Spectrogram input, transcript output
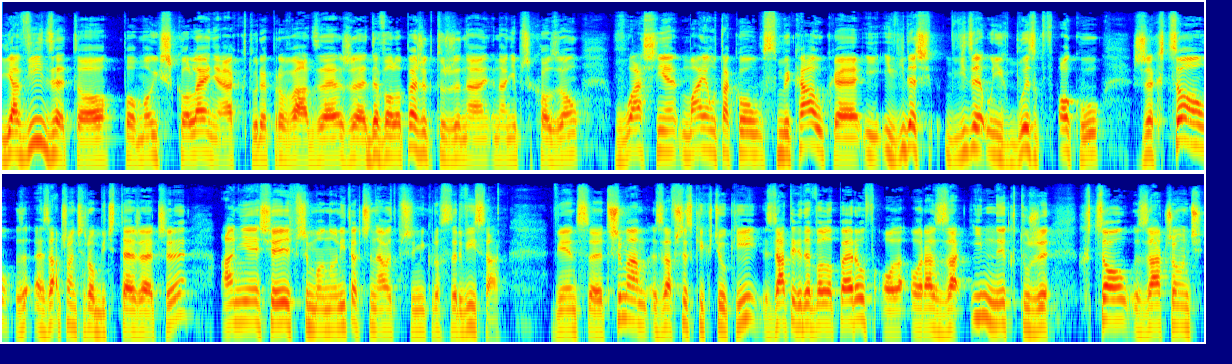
Ja widzę to po moich szkoleniach, które prowadzę, że deweloperzy, którzy na, na nie przychodzą, właśnie mają taką smykałkę i, i widać, widzę u nich błysk w oku, że chcą zacząć robić te rzeczy, a nie siedzieć przy monolitach czy nawet przy mikroserwisach. Więc e, trzymam za wszystkich kciuki, za tych deweloperów oraz za innych, którzy chcą zacząć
